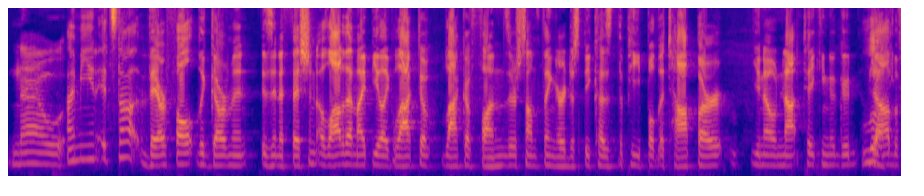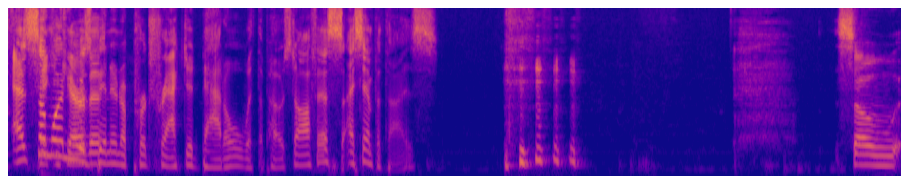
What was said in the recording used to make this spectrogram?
Now, I mean, it's not their fault the government is inefficient. A lot of that might be like lack of lack of funds or something, or just because the people at the top are, you know, not taking a good Look, job of as taking someone who's been in a protracted battle with the post office, I sympathize. so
